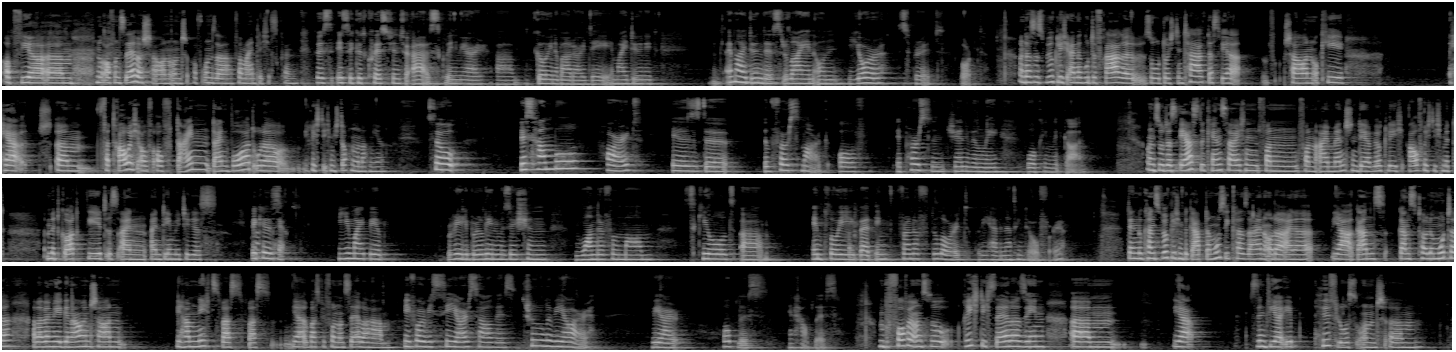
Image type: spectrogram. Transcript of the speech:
ob wir ähm, nur auf uns selber schauen und auf unser vermeintliches Können. So it's, it's a good question to ask when we are um, going about our day. Am I doing it? Am I doing this relying on Your Spirit, Lord? Und das ist wirklich eine gute Frage, so durch den Tag, dass wir schauen, okay, Herr, ähm, vertraue ich auf, auf dein, dein Wort oder richte ich mich doch nur nach mir? So, this humble heart is the, the first mark of a person genuinely walking with God. Und so das erste Kennzeichen von, von einem Menschen, der wirklich aufrichtig mit, mit Gott geht, ist ein, ein demütiges Because Herz. you might be a really brilliant musician, wonderful mom, skilled um, employee, but in front of the Lord, we have nothing to offer. Denn du kannst wirklich ein begabter Musiker sein oder eine ja, ganz, ganz tolle Mutter. Aber wenn wir genau hinschauen, wir haben nichts, was, was, ja, was wir von uns selber haben. Before we see ourselves as truly we are, we are hopeless and helpless. Und bevor wir uns so richtig selber sehen, ähm, ja, sind wir eben hilflos und ähm,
